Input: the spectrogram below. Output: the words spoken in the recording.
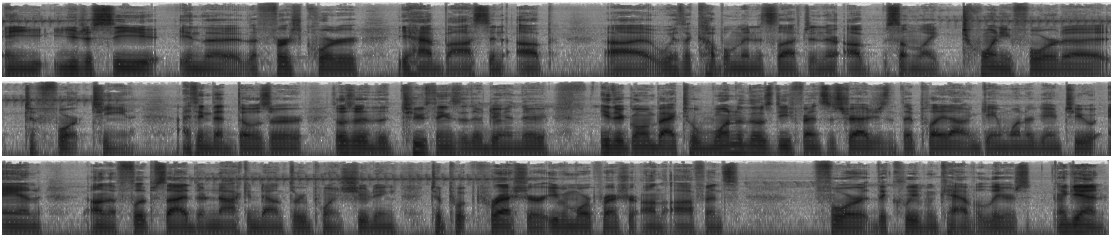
and you, you just see in the the first quarter you have Boston up uh, with a couple minutes left, and they're up something like 24 to to 14. I think that those are those are the two things that they're doing. They're either going back to one of those defensive strategies that they played out in game one or game two, and on the flip side, they're knocking down three point shooting to put pressure, even more pressure on the offense for the Cleveland Cavaliers. Again,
